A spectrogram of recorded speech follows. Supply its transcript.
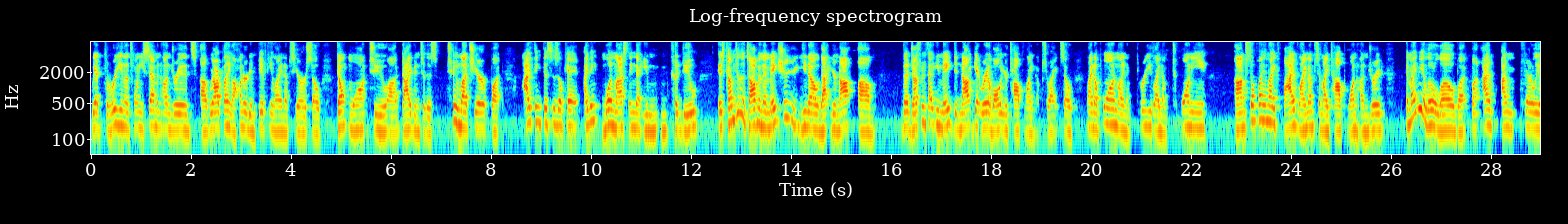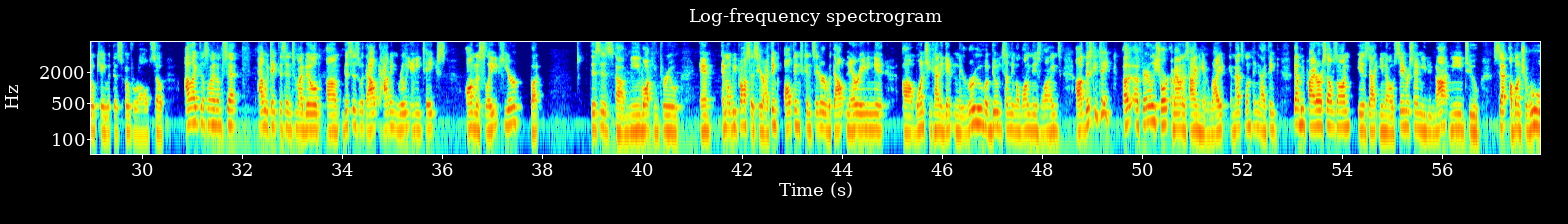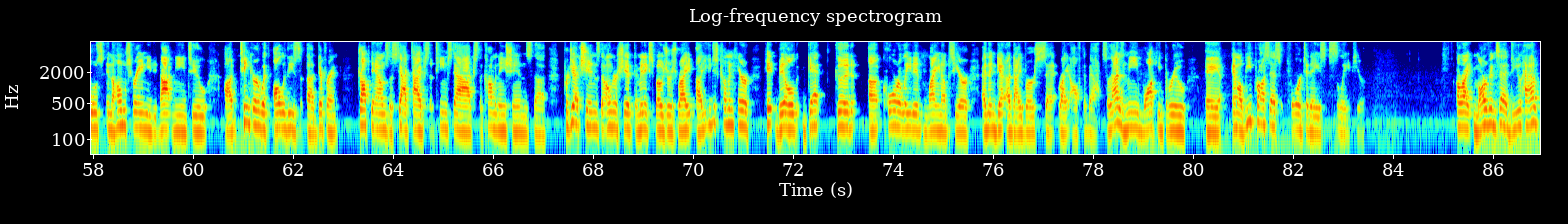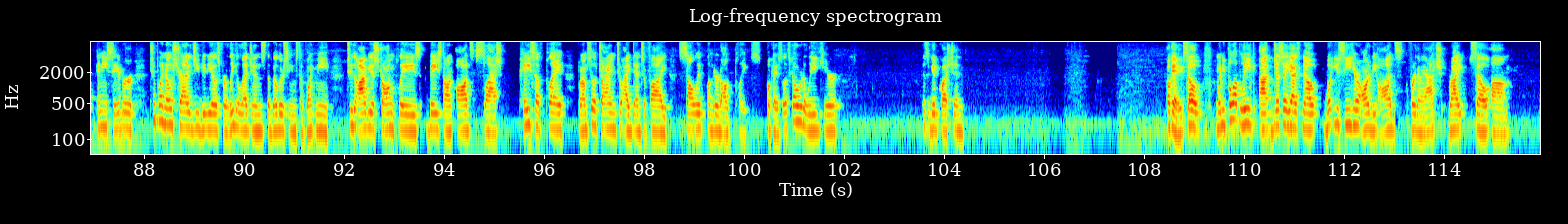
we had three in the 2700s. Uh, we are playing 150 lineups here, so don't want to uh, dive into this too much here, but I think this is okay. I think one last thing that you could do is come to the top and then make sure you, you know that you're not um, the adjustments that you made did not get rid of all your top lineups, right? So lineup one, lineup three, lineup 20. I'm still playing like five lineups in my top 100. It might be a little low, but but I'm I'm fairly okay with this overall. So I like this lineup set. I would take this into my build. Um, this is without having really any takes on the slate here, but this is uh, me walking through an MLB process here. I think all things considered, without narrating it, uh, once you kind of get in the groove of doing something along these lines, uh, this can take a, a, fairly short amount of time here, right? And that's one thing that I think that we pride ourselves on is that you know saber SaberSim, you do not need to set a bunch of rules in the home screen. You do not need to uh, tinker with all of these uh, different drop downs, the stack types, the team stacks, the combinations, the projections, the ownership, the min exposures, right? Uh, you can just come in here, hit build, get good uh, correlated lineups here, and then get a diverse set right off the bat. So that is me walking through a MLB process for today's slate here. All right, Marvin said, "Do you have any Saber 2.0 strategy videos for League of Legends? The builder seems to point me to the obvious strong plays based on odds slash pace of play, but I'm still trying to identify solid underdog plays. Okay, so let's go over to league here. This is a good question. Okay, so when you pull up league, uh, just so you guys know, what you see here are the odds for the match, right? So um,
